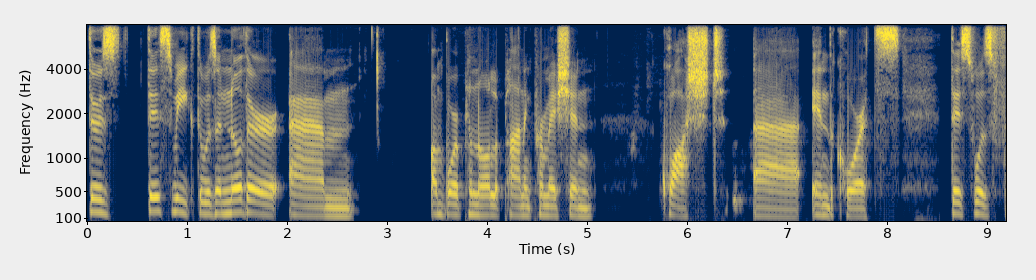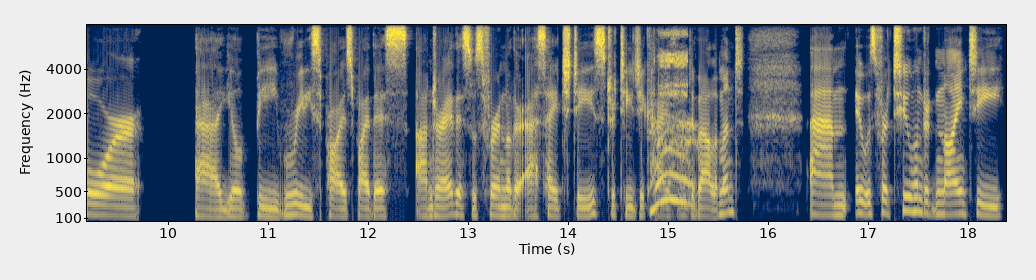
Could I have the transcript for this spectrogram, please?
There's this week there was another um, An Bord Pleanála planning permission quashed uh, in the courts. This was for uh, you'll be really surprised by this, Andre. This was for another SHD, Strategic Housing Development. Um, it was for 290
